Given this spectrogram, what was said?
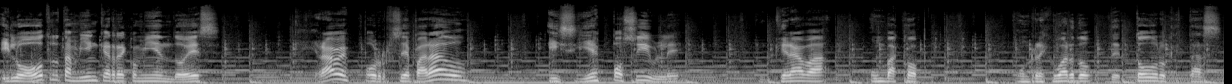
Y lo otro también que recomiendo es que grabes por separado y si es posible, graba un backup, un resguardo de todo lo que estás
